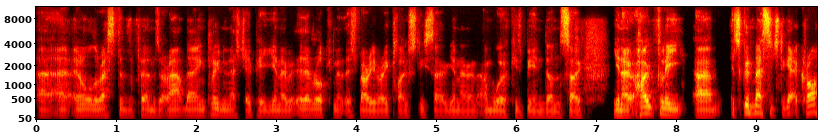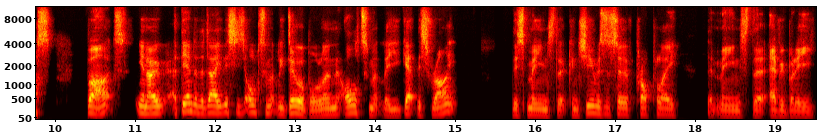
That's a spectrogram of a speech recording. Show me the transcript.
uh, and all the rest of the firms that are out there including sjp you know they're looking at this very very closely so you know and, and work is being done so you know hopefully um, it's a good message to get across but, you know, at the end of the day, this is ultimately doable. And ultimately, you get this right. This means that consumers are served properly. That means that everybody,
